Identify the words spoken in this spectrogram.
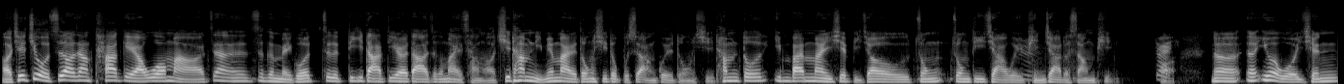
啊，其实就我知道，像 Target 啊、沃尔玛啊，这样这个美国这个第一大、第二大这个卖场啊，其实他们里面卖的东西都不是昂贵的东西，他们都一般卖一些比较中中低价位、平价的商品。嗯、对。那那因为我以前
